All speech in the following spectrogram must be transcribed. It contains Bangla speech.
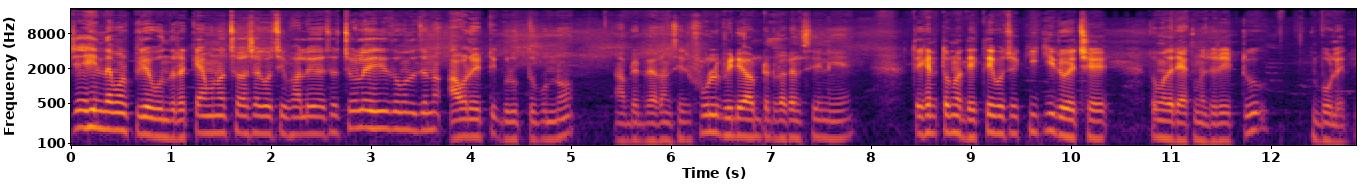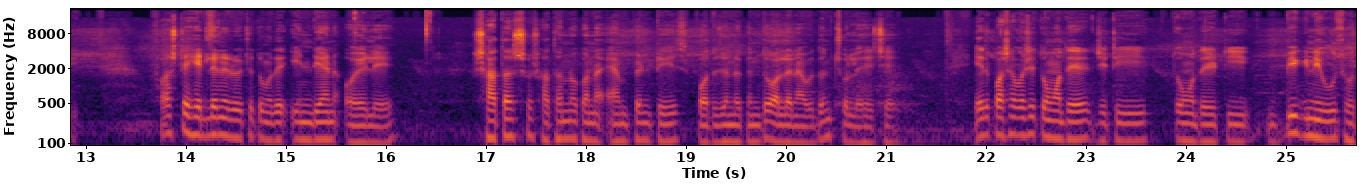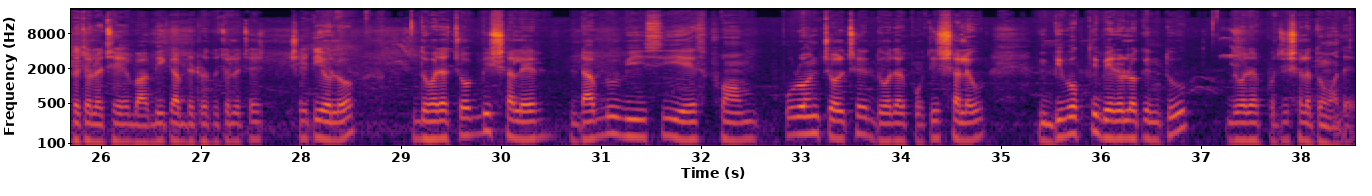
জয় হিন্দ আমার প্রিয় বন্ধুরা, কেমন আছো? আশা করছি ভালোই আছো। চলে এসেছি তোমাদের জন্য আবার একটি গুরুত্বপূর্ণ আপডেট ভ্যাকান্সির ফুল ভিডিও আপডেট ভ্যাকান্সি নিয়ে। তো এখানে তোমরা দেখতেই পাচ্ছ কী কী রয়েছে তোমাদের এক নজরে একটু বলে দিই। ফার্স্টে হেডলাইনে রয়েছে তোমাদের ইন্ডিয়ান অয়েলে সাতাশশো সাতান্ন খানা অ্যাম্পেন্টিস পদের জন্য কিন্তু অনলাইন আবেদন চলে এসেছে। এর পাশাপাশি তোমাদের যেটি, তোমাদের এটি বিগ নিউজ হতে চলেছে বা বিগ আপডেট হতে চলেছে, সেটি হলো দু হাজার চব্বিশ সালের ডাব্লিউবিসিএস ফর্ম পূরণ চলছে দু হাজার পঁচিশ সালেও। বিভক্তি বেরোলো কিন্তু দু হাজার পঁচিশ সালে তোমাদের।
